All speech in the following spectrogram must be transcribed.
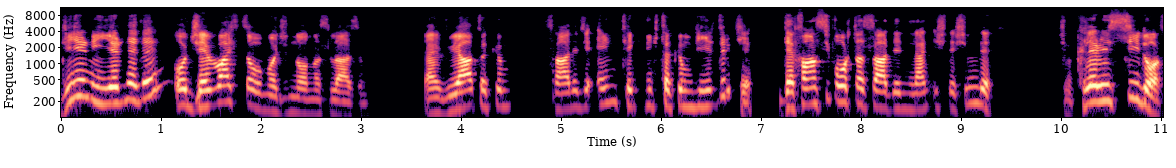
diğerinin yerine de o cevval savunmacının olması lazım. Yani rüya takım sadece en teknik takım değildir ki. Defansif orta saha denilen işte şimdi, şimdi Clarence Seedorf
